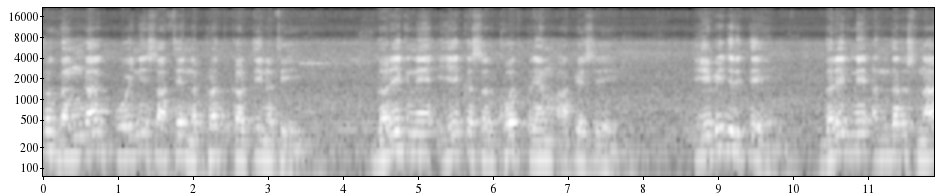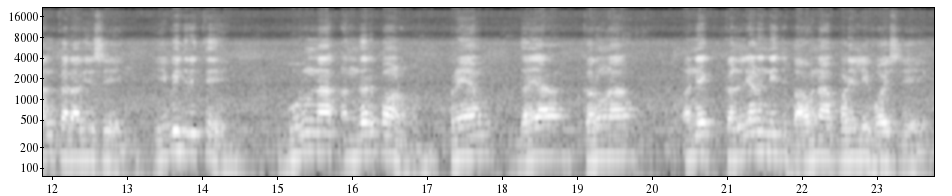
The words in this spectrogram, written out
તો ગંગા કોઈની સાથે નફરત કરતી નથી. દરેકને એક સરખો જ પ્રેમ આપે છે. એવી જ રીતે દરેકને અંદર સ્નાન કરાવે છે એવી જ રીતે ગુરુના અંદર પણ પ્રેમ, દયા, કરુણા અને કલ્યાણની જ ભાવના પડેલી હોય છે.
